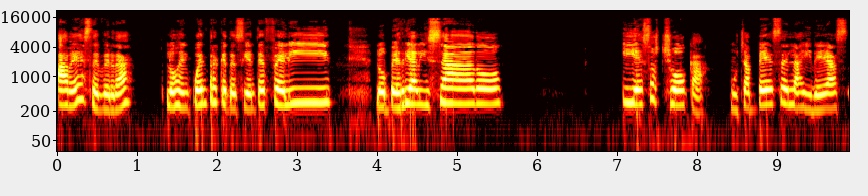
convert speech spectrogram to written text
a veces, ¿verdad? Los encuentras que te sientes feliz, los ves realizados y eso choca Muchas veces las ideas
